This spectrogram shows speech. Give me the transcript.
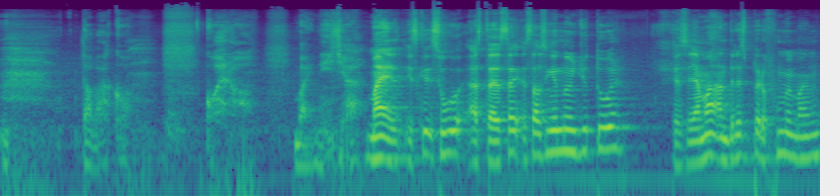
"Mm, tabaco, cuero, vainilla. Madre, es que subo, hasta he estado siguiendo un youtuber que se llama Andrés Perfume Man.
